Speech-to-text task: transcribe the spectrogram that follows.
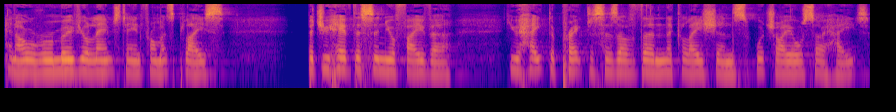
and I will remove your lampstand from its place. But you have this in your favor. You hate the practices of the Nicolaitans, which I also hate.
